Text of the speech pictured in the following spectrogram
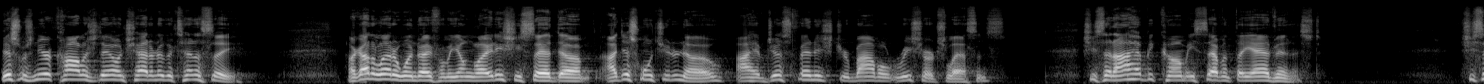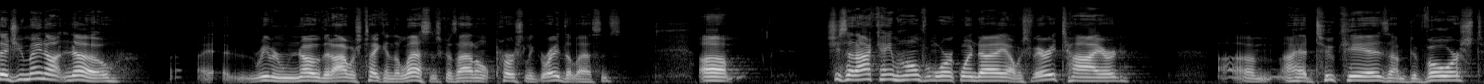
This was near Collegedale in Chattanooga, Tennessee. I got a letter one day from a young lady. She said, uh, I just want you to know I have just finished your Bible research lessons. She said, I have become a Seventh day Adventist. She said, You may not know, uh, even know that I was taking the lessons because I don't personally grade the lessons. Um, she said, I came home from work one day. I was very tired. Um, I had two kids. I'm divorced.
